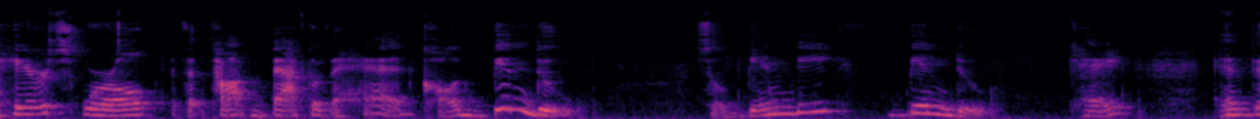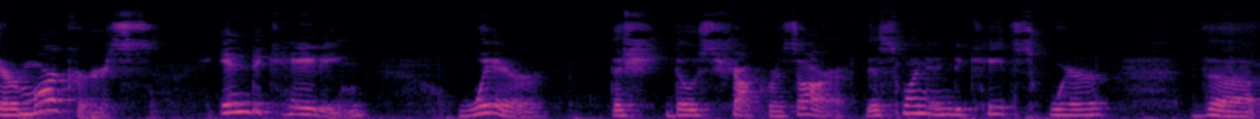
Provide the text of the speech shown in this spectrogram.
hair swirl at the top back of the head called bindu. So bindi, bindu, okay? And they're markers indicating where the those chakras are. This one indicates where the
